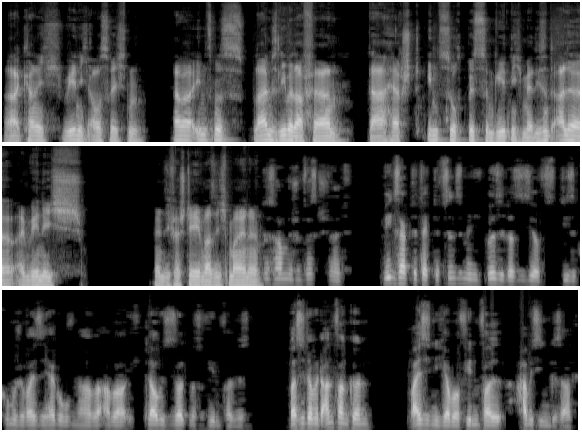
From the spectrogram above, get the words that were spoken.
Da kann ich wenig ausrichten. Aber Innsmouth bleiben Sie lieber da fern. Da herrscht Inzucht bis zum geht nicht mehr. Die sind alle ein wenig, wenn Sie verstehen, was ich meine. Das haben wir schon festgestellt. Wie gesagt, Detective, sind Sie mir nicht böse, dass ich Sie auf diese komische Weise hergerufen habe, aber ich glaube, Sie sollten das auf jeden Fall wissen. Was Sie damit anfangen können, weiß ich nicht, aber auf jeden Fall habe ich es Ihnen gesagt.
